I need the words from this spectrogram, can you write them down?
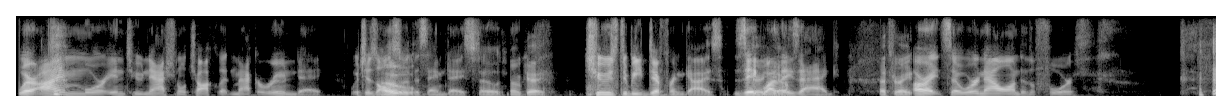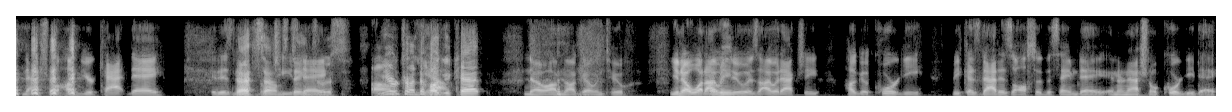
Where I'm more into National Chocolate Macaroon Day, which is also Oh. the same day. So Okay, choose to be different, guys. Zig while go. they zag. That's right. All right, so we're now on to the fourth. National Hug Your Cat Day. It is that National sounds Cheese Day. That sounds dangerous. Um, you ever tried to yeah. hug a cat? No, I'm not going to. You know what I, I would mean- do is I would actually hug a corgi because that is also the same day, International Corgi Day.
